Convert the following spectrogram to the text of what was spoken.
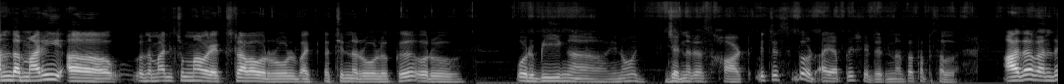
அந்த மாதிரி அந்த மாதிரி சும்மா ஒரு எக்ஸ்ட்ராவாக ஒரு ரோல் வைக்க சின்ன ரோலுக்கு ஒரு ஒரு being you know generous heart which is good I appreciate நான் தான் தப்பு சொல்லலை. அதை வந்து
